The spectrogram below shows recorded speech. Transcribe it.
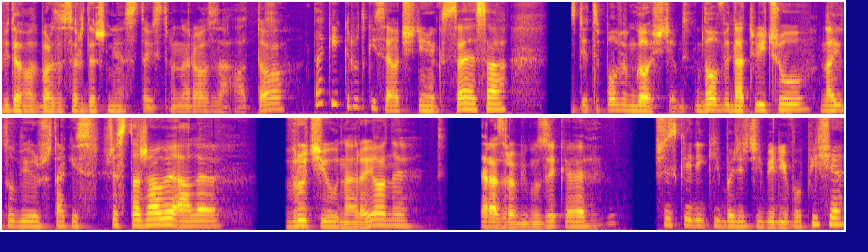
Witam was bardzo serdecznie, z tej strony Roza, a to taki krótki se odcinek z CS-a z nietypowym gościem. Nowy na Twitchu, na YouTubie już taki przestarzały, ale wrócił na rejony, teraz robi muzykę. Wszystkie linki będziecie mieli w opisie,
